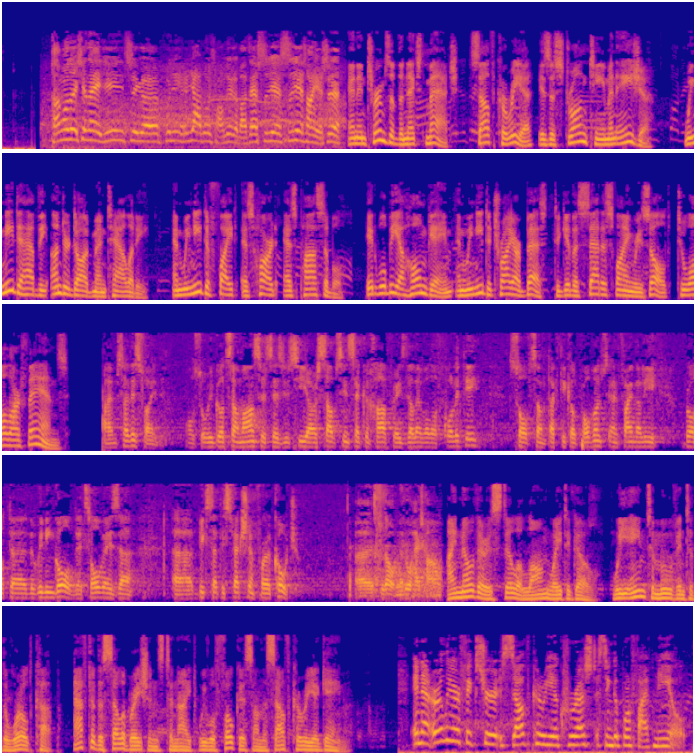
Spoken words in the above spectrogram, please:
And in terms of the next match, South Korea is a strong team in Asia. We need to have the underdog mentality, and we need to fight as hard as possible. It will be a home game and we need to try our best to give a satisfying result to all our fans. I'm satisfied. Also, we got some answers. As you see, our subs in second half raised the level of quality, solved some tactical problems, and finally brought uh, the winning goal. That's always uh, uh, big satisfaction for a coach. I know there is still a long way to go. We aim to move into the World Cup. After the celebrations tonight we will focus on the South Korea game. In an earlier fixture, South Korea crushed Singapore 5-0.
